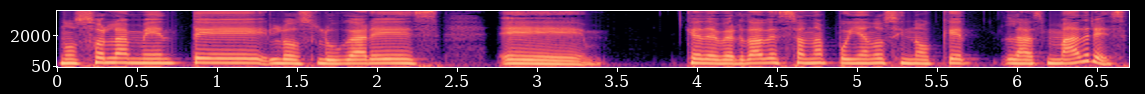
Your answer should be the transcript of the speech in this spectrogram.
no solamente los lugares eh, que de verdad están apoyando, sino que las madres,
